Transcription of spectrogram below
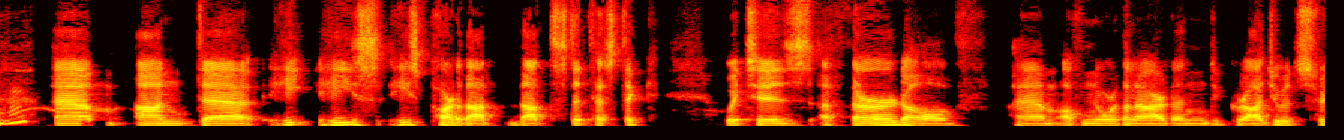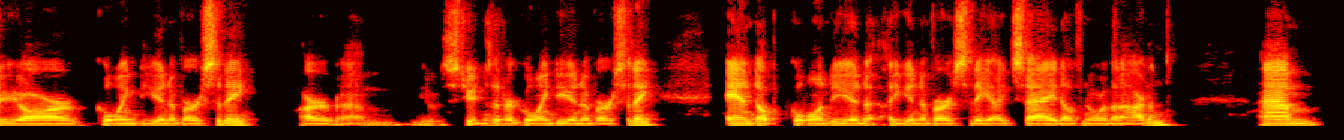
mm-hmm. um, and uh, he he's he's part of that that statistic which is a third of um, of Northern Ireland graduates who are going to university or um, you know, students that are going to university end up going to uni- a university outside of Northern Ireland. Um,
